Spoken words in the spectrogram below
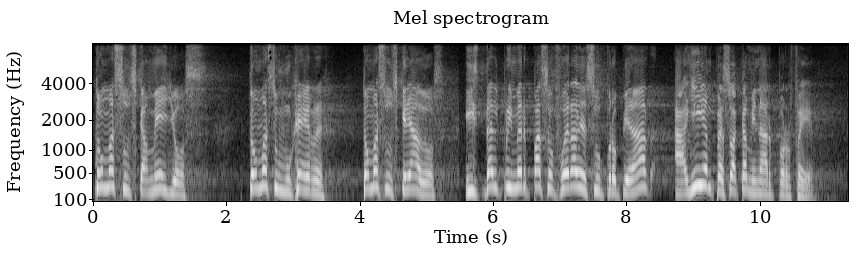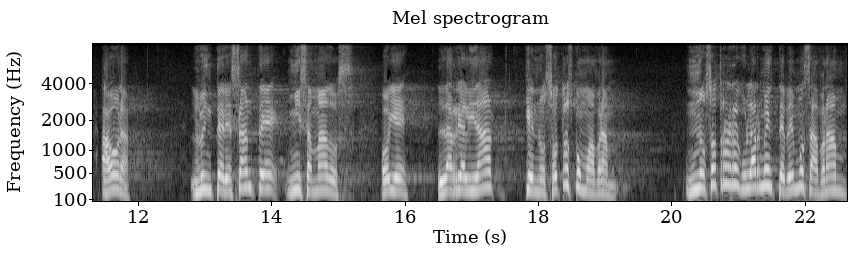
toma sus camellos, toma su mujer, toma sus criados y da el primer paso fuera de su propiedad, allí empezó a caminar por fe. Ahora, lo interesante, mis amados, oye, la realidad que nosotros como Abraham, nosotros regularmente vemos a Abraham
